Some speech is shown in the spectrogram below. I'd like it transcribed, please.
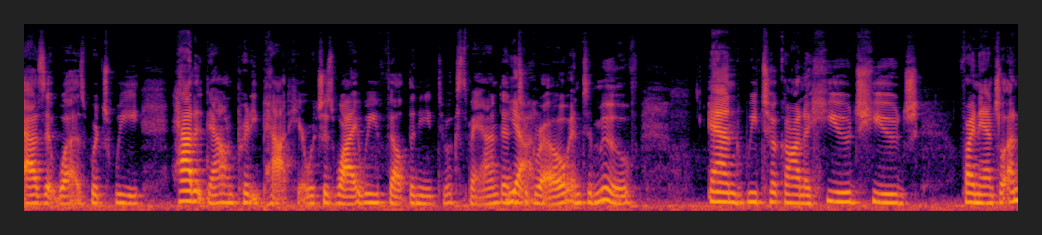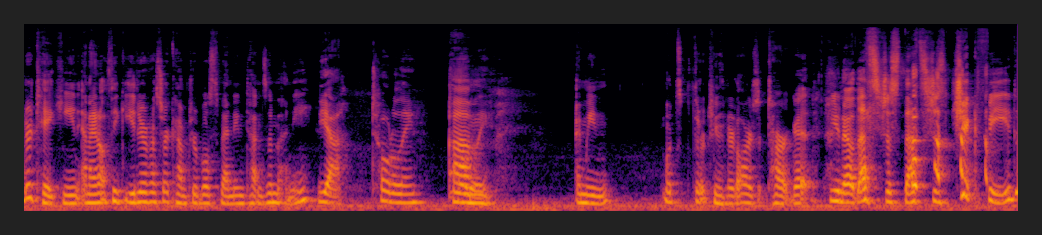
as it was, which we had it down pretty pat here, which is why we felt the need to expand and Yeah. to grow and to move. And we took on a huge, huge financial undertaking, and I don't think either of us are comfortable spending tons of money. yeah totally totally Um, I mean, what's thirteen hundred dollars at Target? You know, that's just that's just chick feed.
